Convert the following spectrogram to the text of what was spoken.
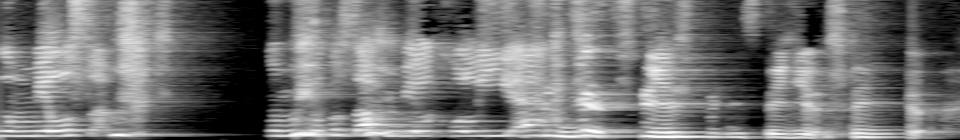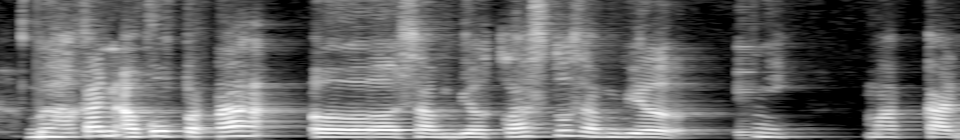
ngemil sambil ngemil sambil kuliah. Setuju setuju setuju setuju bahkan aku pernah uh, sambil kelas tuh sambil ini makan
